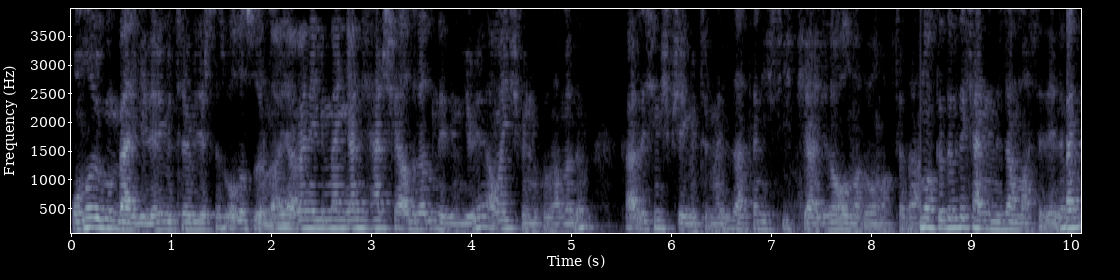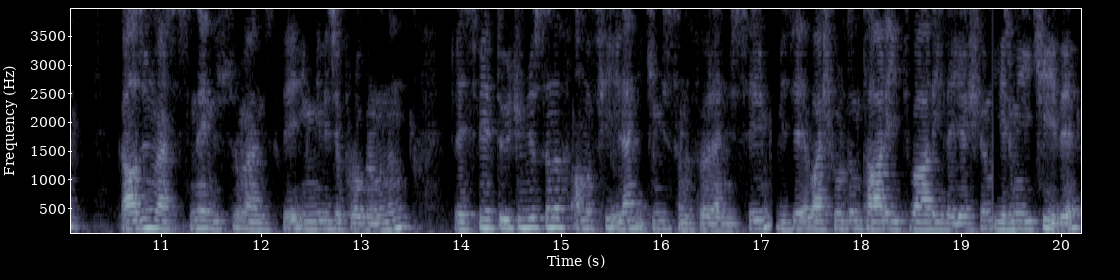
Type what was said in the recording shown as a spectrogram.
ona uygun belgeleri götürebilirsiniz. Olası durumlar ya ben elimden gelince her şeyi hazırladım dediğim gibi ama hiçbirini kullanmadım. Kardeşim hiçbir şey götürmedi. Zaten hiç ihtiyacı da olmadı o noktada. Bu noktada bir de kendimizden bahsedelim. Ben Gazi Üniversitesi'nde Endüstri Mühendisliği İngilizce programının resmiyette 3. sınıf ama fiilen 2. sınıf öğrencisiyim. Vizeye başvurduğum tarih itibariyle yaşım 22 idi.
